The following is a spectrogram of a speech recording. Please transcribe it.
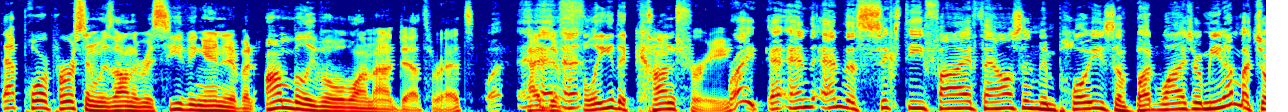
That poor person was on the receiving end of an unbelievable amount of death threats, had to and- flee the country. Right, and and the sixty-five thousand employees of Budweiser. I mean, how much a,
